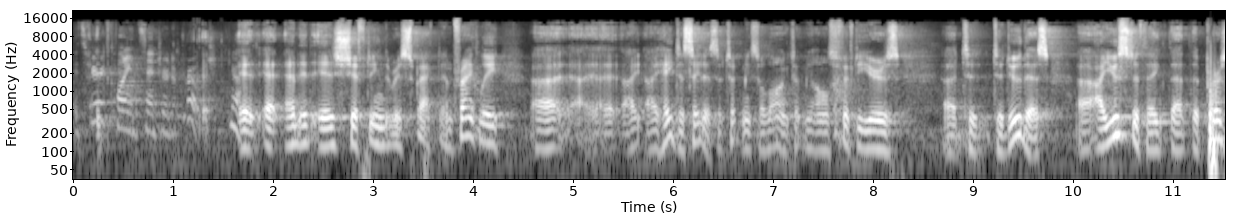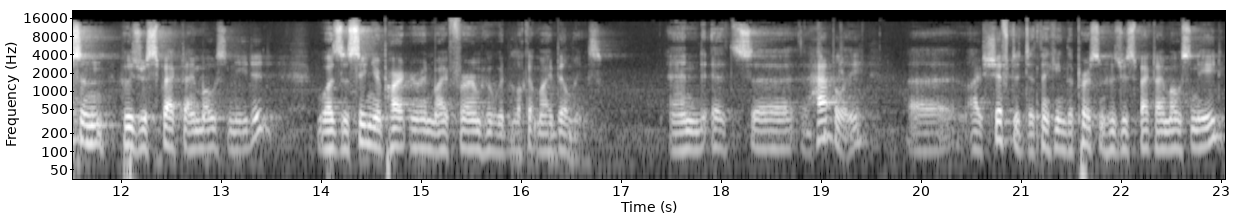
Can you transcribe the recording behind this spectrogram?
It's a very client-centered approach. It, it, and it is shifting the respect. And frankly, uh, I, I, I hate to say this, it took me so long, it took me almost 50 years uh, to, to do this. Uh, I used to think that the person whose respect I most needed was a senior partner in my firm who would look at my billings. And it's uh, happily, uh, I've shifted to thinking the person whose respect I most need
